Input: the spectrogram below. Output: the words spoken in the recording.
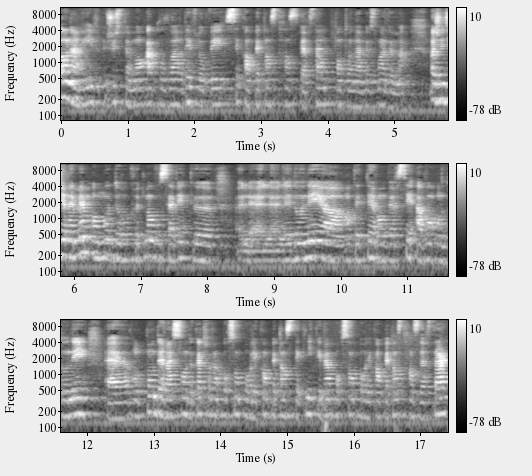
on arrive justement à pouvoir développer ces compétences transversales dont on a besoin demain. Moi, je dirais même en mode de recrutement, vous savez que euh, les données euh, ont été renversées avant en données euh, en pondération de 80% pour les compétences techniques et 20% pour les compétences transversales.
